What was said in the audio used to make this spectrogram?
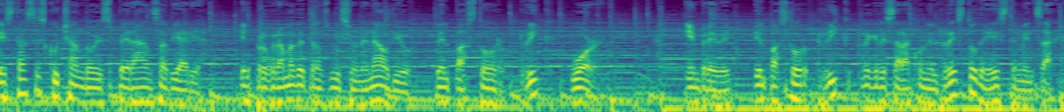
Estás escuchando Esperanza Diaria, el programa de transmisión en audio del pastor Rick Warren. En breve, el pastor Rick regresará con el resto de este mensaje.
